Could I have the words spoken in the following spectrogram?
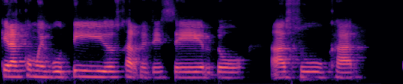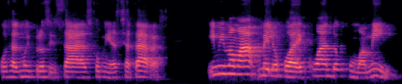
que eran como embutidos, carnes de cerdo, azúcar, cosas muy procesadas, comidas chatarras. Y mi mamá me lo fue adecuando como a mí.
